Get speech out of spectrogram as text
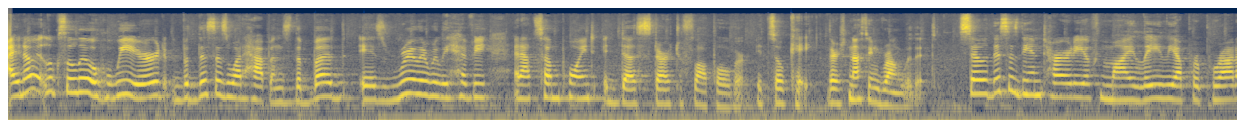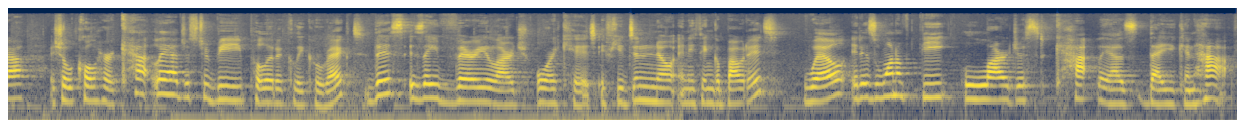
I know it looks a little weird, but this is what happens. The bud is really, really heavy and at some point it does start to flop over. It's okay. There's nothing wrong with it. So this is the entirety of my Laelia purpurata. I shall call her Cattleya just to be politically correct. This is a very large orchid. If you didn't know anything about it, well, it is one of the largest cattleyas that you can have.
